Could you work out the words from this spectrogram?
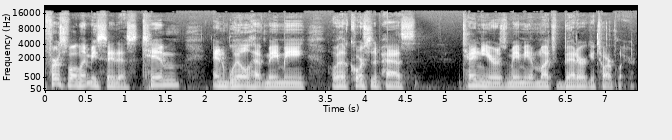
first of all, let me say this Tim and Will have made me, over the course of the past 10 years, made me a much better guitar player.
